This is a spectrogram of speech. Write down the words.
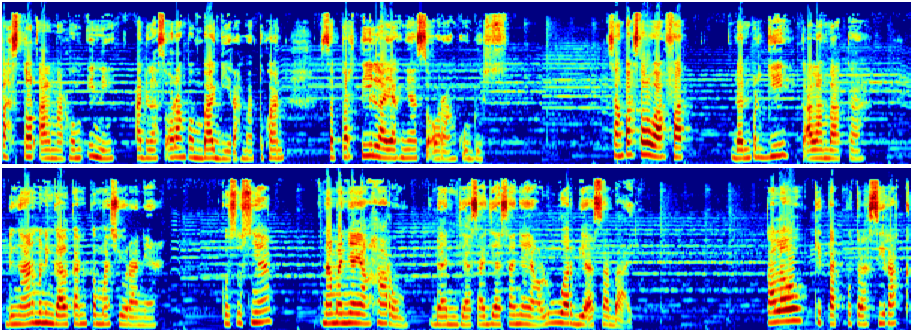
pastor almarhum ini adalah seorang pembagi rahmat Tuhan seperti layaknya seorang kudus. Sang pastor wafat dan pergi ke alam baka dengan meninggalkan kemasyurannya, khususnya namanya yang harum, dan jasa-jasanya yang luar biasa baik. Kalau kitab Putra Sirak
